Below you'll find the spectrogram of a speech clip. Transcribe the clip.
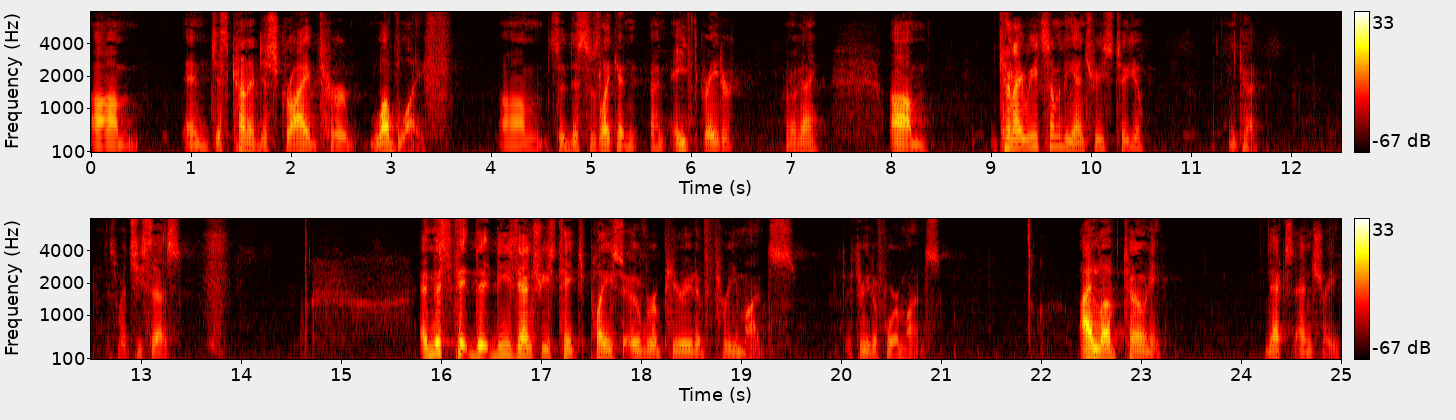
um, and just kind of described her love life. Um, so this was like an, an eighth grader, okay? Um, can I read some of the entries to you? Okay. This is what she says. And this t- th- these entries takes place over a period of three months, three to four months. I love Tony. Next entry,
